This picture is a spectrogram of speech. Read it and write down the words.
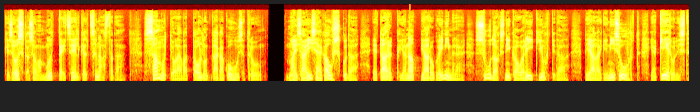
kes oskas oma mõtteid selgelt sõnastada samuti olevat ta olnud väga kohusetruu ma ei saa ise ka uskuda, et tark ja napi aruga inimene suudaks nii kaua riiki juhtida, pealegi nii suurt ja keerulist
